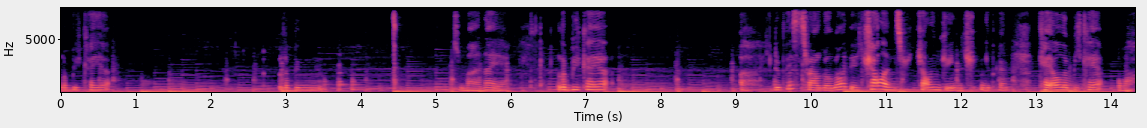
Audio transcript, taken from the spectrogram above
Lebih kayak lebih gimana ya? Lebih kayak hidup ini struggle banget ya challenge challenging gitu kan. Kayak lebih kayak wah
